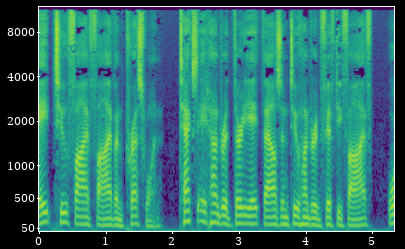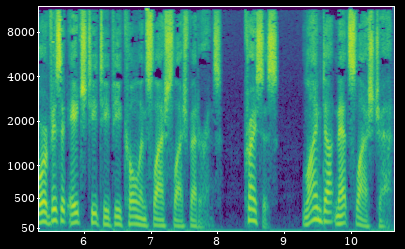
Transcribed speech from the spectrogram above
8255 and press 1, text 838255, or visit http colon slash slash veterans crisis line.net slash chat.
